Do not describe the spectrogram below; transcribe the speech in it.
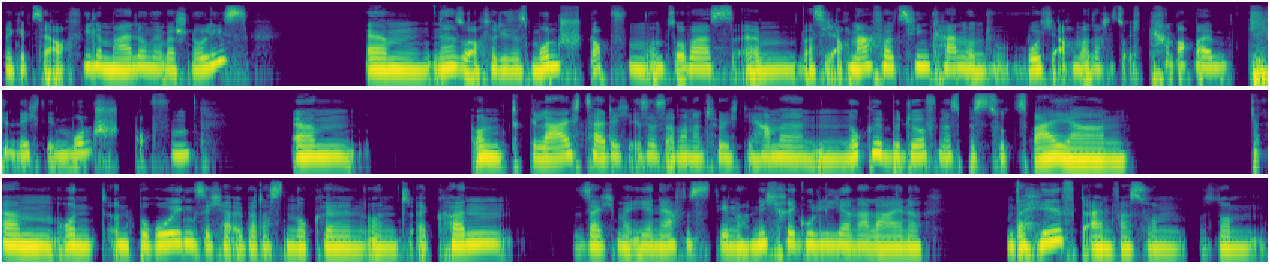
Da gibt es ja auch viele Meinungen über Schnullis. Ähm, ne, so auch so dieses Mundstopfen und sowas, ähm, was ich auch nachvollziehen kann und wo ich auch immer sage, so, ich kann auch meinem Kind nicht den Mund stopfen. Ähm, und gleichzeitig ist es aber natürlich, die haben ein Nuckelbedürfnis bis zu zwei Jahren ähm, und, und beruhigen sich ja über das Nuckeln und äh, können, sag ich mal, ihr Nervensystem noch nicht regulieren alleine. Und da hilft einfach so ein, so ein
